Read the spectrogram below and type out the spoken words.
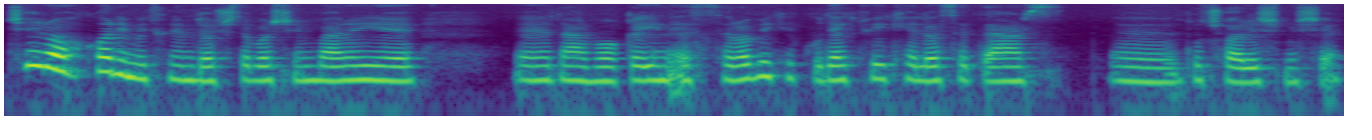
چه راهکاری می‌تونیم داشته باشیم برای در واقع این استرابی که کودک توی کلاس درس دچارش میشه؟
